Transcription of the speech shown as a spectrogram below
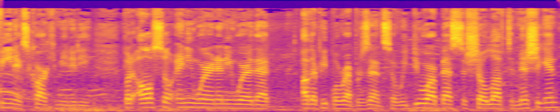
Phoenix car community, but also anywhere and anywhere that other people represent. So we do our best to show love to Michigan.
